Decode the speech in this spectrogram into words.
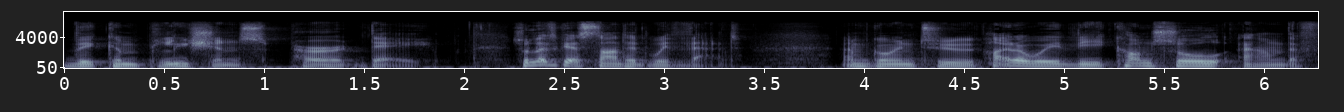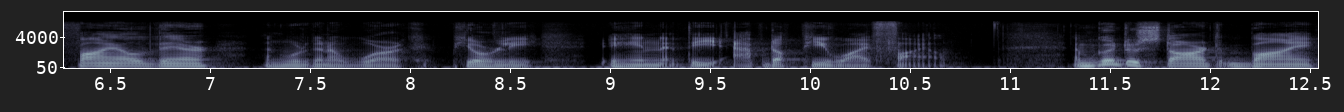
the completions per day. So let's get started with that. I'm going to hide away the console and the file there, and we're going to work purely in the app.py file. I'm going to start by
